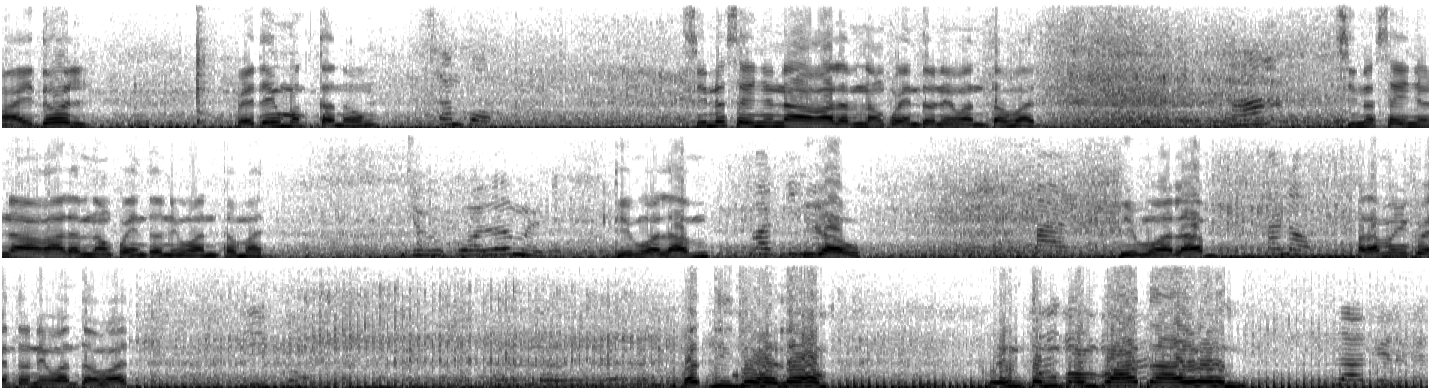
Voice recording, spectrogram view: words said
Mga idol, pwede yung magtanong? Saan po? Sino sa inyo nakakalam ng kwento ni Juan Tamad? Ha? Sino sa inyo nakakalam ng kwento ni Juan Tamad? Hindi ko po alam eh. Di mo alam? Pati na. Ikaw, Pat. di mo alam? Ano? Alam mo yung kwento ni Juan Tamad? Dito. Ba't di nyo alam? Kwentong pambata yun. Vlogger ka.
